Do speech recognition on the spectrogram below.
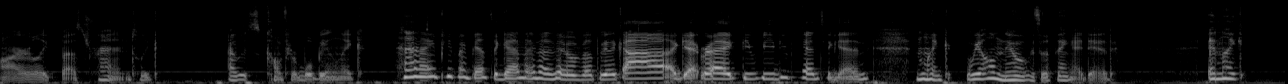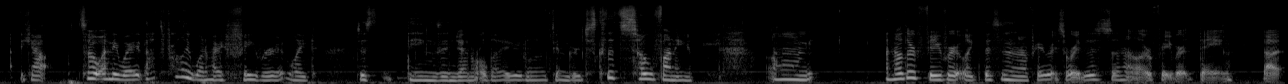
our like best friend, like I was comfortable being like, I peed my pants again, and then they would both be like, ah, get wrecked, you peed your pants again, and like we all knew it was a thing I did, and like, yeah. So anyway, that's probably one of my favorite like just things in general that I did when I was younger, just because it's so funny. Um, another favorite like this isn't a favorite story. This is another favorite thing that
